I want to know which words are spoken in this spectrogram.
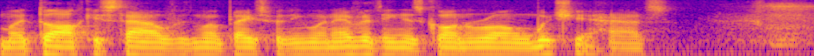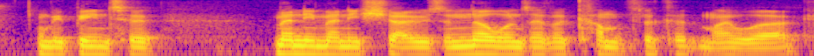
My darkest hour with my bladesmithing when everything has gone wrong, which it has. And we've been to many, many shows and no one's ever come to look at my work.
